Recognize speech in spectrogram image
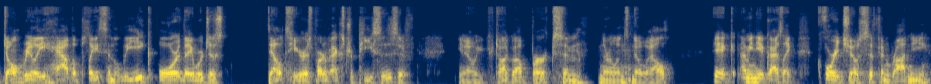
don't really have a place in the league, or they were just dealt here as part of extra pieces. If you know, you're talking about Burks and Nerlens Noel. I mean, you have guys like Cory Joseph and Rodney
